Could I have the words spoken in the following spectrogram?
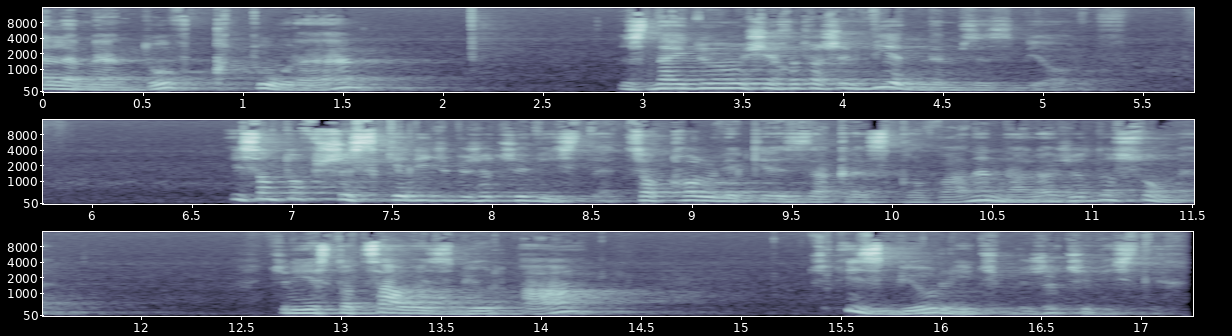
elementów, które znajdują się chociaż w jednym ze zbiorów. I są to wszystkie liczby rzeczywiste. Cokolwiek jest zakreskowane, należy do sumy. Czyli jest to cały zbiór A, czyli zbiór liczb rzeczywistych.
